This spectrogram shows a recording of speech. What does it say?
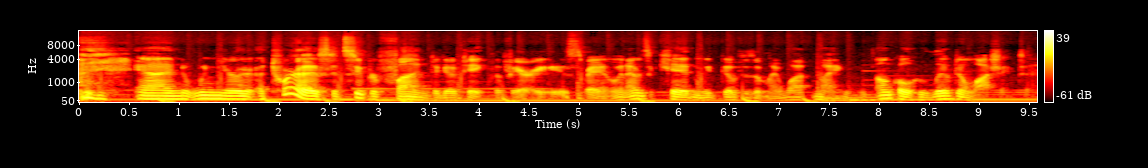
and when you're a tourist, it's super fun to go take the ferries, right? When I was a kid and we'd go visit my my uncle who lived in Washington,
